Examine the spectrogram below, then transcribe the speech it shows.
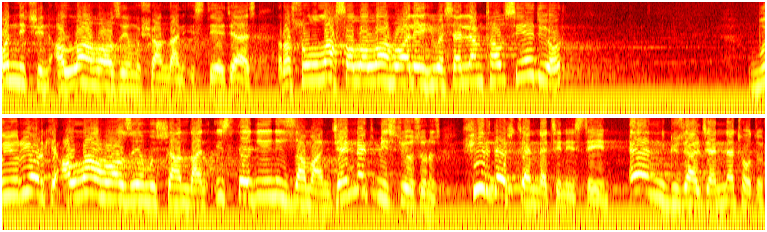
Onun için Allahu Azimuşşan'dan isteyeceğiz. Resulullah sallallahu aleyhi ve sellem tavsiye ediyor buyuruyor ki Allahu Azimuşşan'dan istediğiniz zaman cennet mi istiyorsunuz? Firdevs cennetini isteyin. En güzel cennet odur.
